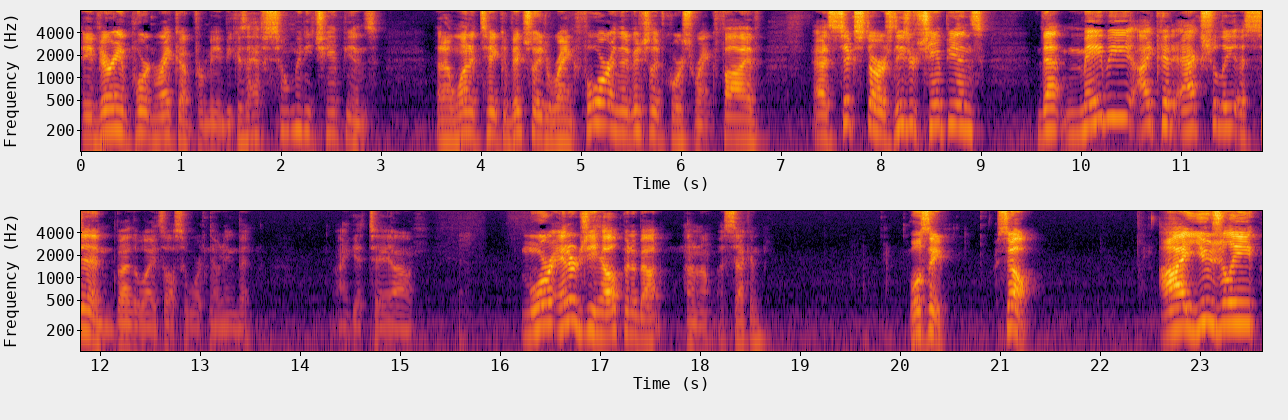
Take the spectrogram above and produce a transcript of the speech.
a very important rank up for me because I have so many champions that I want to take eventually to rank 4 and then eventually, of course, rank 5. As 6 stars, these are champions that maybe I could actually ascend. By the way, it's also worth noting that I get a uh, more energy help in about, I don't know, a second. We'll see. So, I usually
